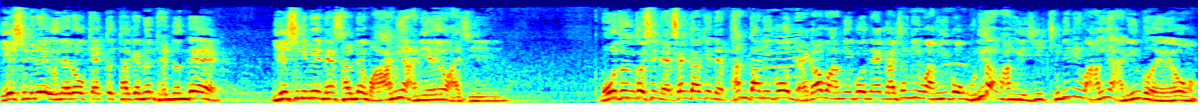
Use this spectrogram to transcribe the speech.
예수님의 은혜로 깨끗하게는 됐는데 예수님이 내 삶의 왕이 아니에요, 아직. 모든 것이 내 생각이 내 판단이고 내가 왕이고 내 가정이 왕이고 우리가 왕이지 주님이 왕이 아닌 거예요.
